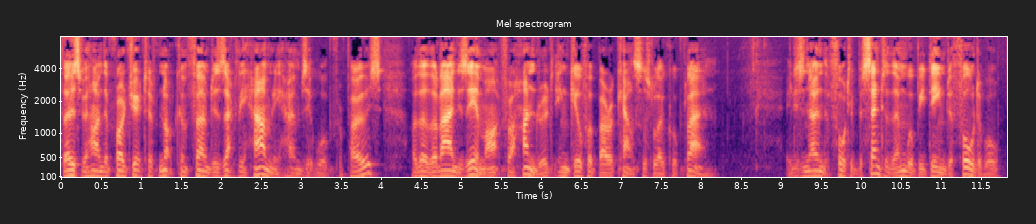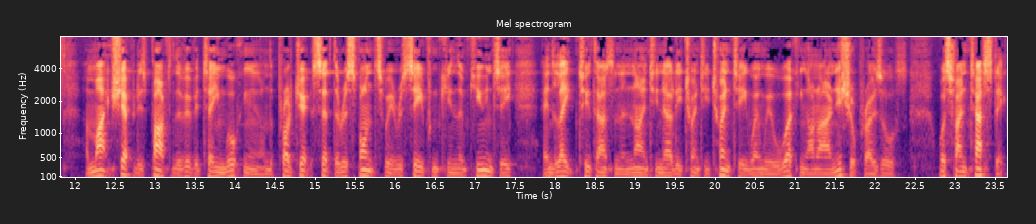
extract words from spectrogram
Those behind the project have not confirmed exactly how many homes it will propose, although the land is earmarked for 100 in Guildford Borough Council's local plan. It is known that 40% of them will be deemed affordable, and Mike Shepherd is part of the Vivid team working on the project, said the response we received from the community in late 2019, early 2020, when we were working on our initial proposals, was fantastic.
